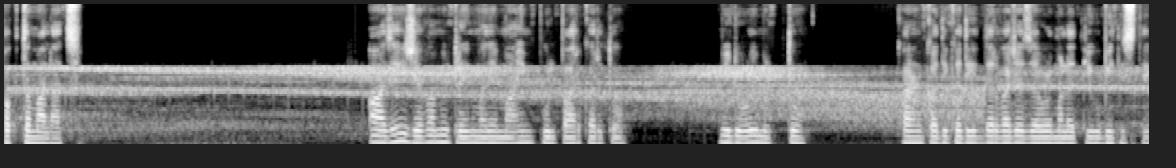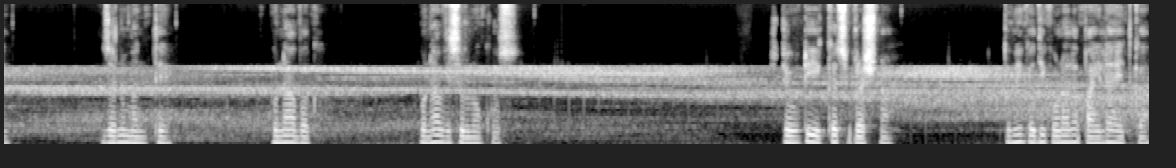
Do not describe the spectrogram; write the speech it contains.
फक्त मलाच. आजही जेव्हा मी ट्रेनमध्ये माहीम पूल पार करतो मी डोळे मिटतो कारण कधीकधी दरवाजाजवळ मला ती उभी दिसते. जणू म्हणते पुन्हा बघ पुन्हा विसरू नकोस. शेवटी एकच प्रश्न तुम्ही कधी कोणाला पाहिलं आहेत का?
